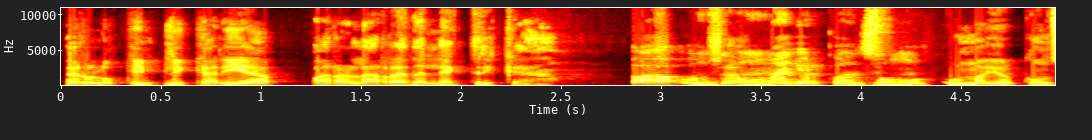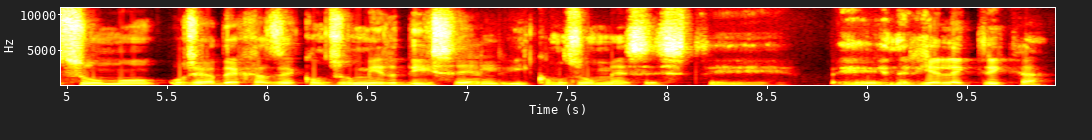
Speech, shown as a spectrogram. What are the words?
pero lo que implicaría para la red eléctrica. Ah, un, mayor consumo. Un mayor consumo, o sea, dejas de consumir diésel y consumes este, eh, energía eléctrica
